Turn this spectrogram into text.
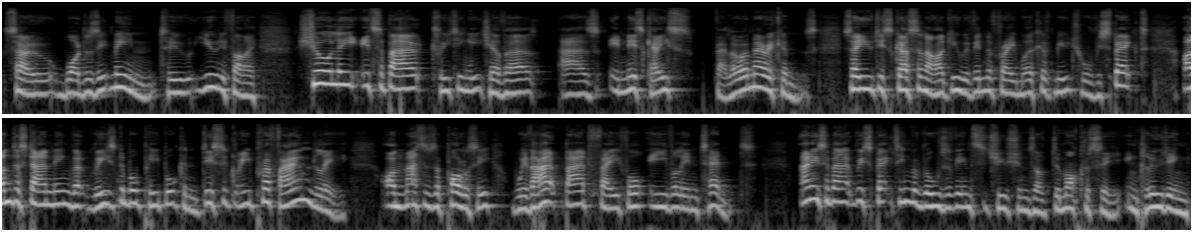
So, what does it mean to unify? Surely it's about treating each other as, in this case, fellow Americans. So you discuss and argue within the framework of mutual respect, understanding that reasonable people can disagree profoundly on matters of policy without bad faith or evil intent. And it's about respecting the rules of the institutions of democracy, including,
